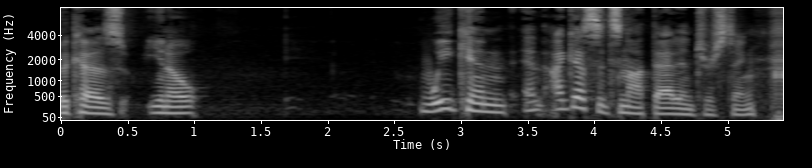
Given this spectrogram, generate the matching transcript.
because you know we can, and I guess it's not that interesting,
